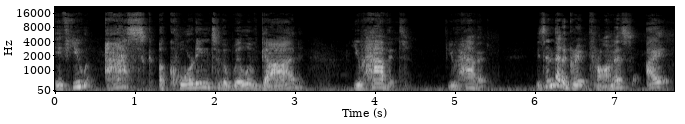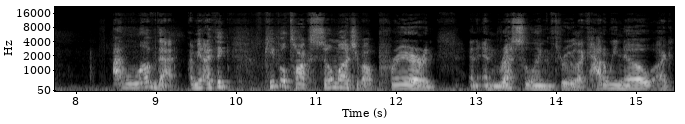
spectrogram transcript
If you ask according to the will of God, you have it. You have it. Isn't that a great promise? I I love that. I mean, I think people talk so much about prayer and and, and wrestling through like how do we know like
